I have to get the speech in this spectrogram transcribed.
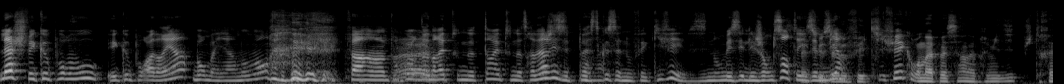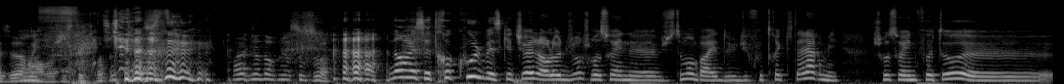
là je fais que pour vous et que pour Adrien, bon bah il y a un moment. enfin, pourquoi Ouais. on donnerait tout notre temps et toute notre énergie? C'est parce Ouais. que ça nous fait kiffer. Sinon, mais c'est- les gens le sentent et Parce ils que aiment ça bien. nous fait kiffer qu'on a passé un après-midi depuis 13h à enregistrer trois podcasts. On va bien dormir ce soir. Non, mais c'est trop cool parce que tu vois, genre l'autre jour, je reçois une. Justement, on parlait du food truck tout à l'heure, mais je reçois une photo euh,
